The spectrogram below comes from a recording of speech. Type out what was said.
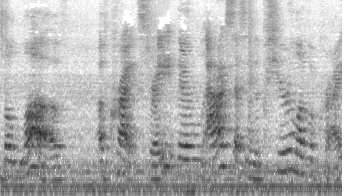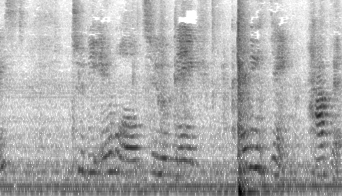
the love of Christ, right? They're accessing the pure love of Christ to be able to make anything happen,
